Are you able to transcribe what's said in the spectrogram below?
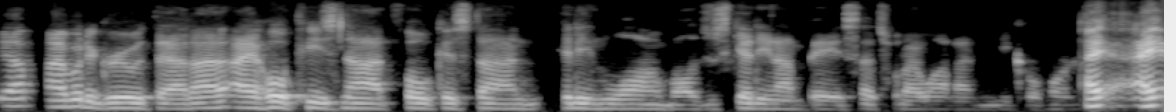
Yep, I would agree with that. I, I, hope he's not focused on hitting the long ball, just getting on base. That's what I want on Nico Horn. I, I,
